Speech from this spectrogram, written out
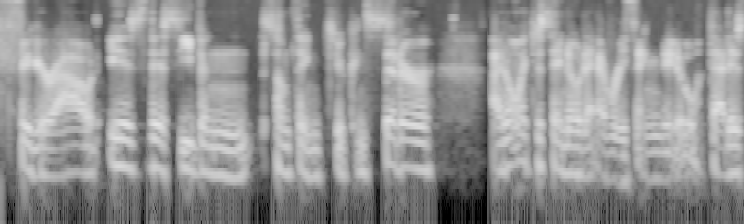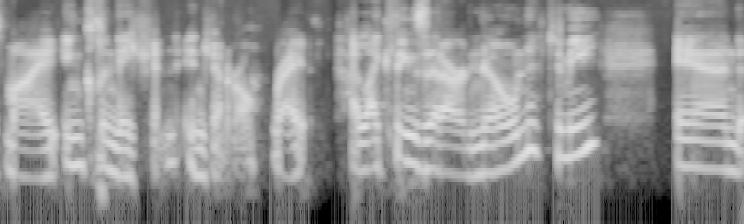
figure out is this even something to consider? I don't like to say no to everything new. That is my inclination in general, right? I like things that are known to me. And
